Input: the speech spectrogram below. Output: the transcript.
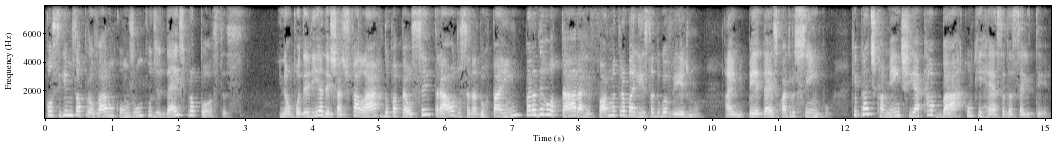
conseguimos aprovar um conjunto de 10 propostas. E não poderia deixar de falar do papel central do senador Paim para derrotar a reforma trabalhista do governo, a MP 1045, que praticamente ia acabar com o que resta da CLT.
